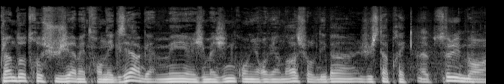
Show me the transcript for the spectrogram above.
plein d'autres sujets à mettre en exergue, mais j'imagine qu'on y reviendra sur le débat juste après. Absolument.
